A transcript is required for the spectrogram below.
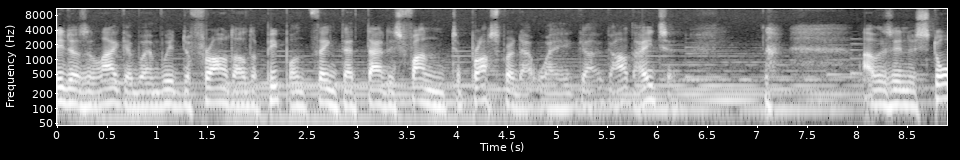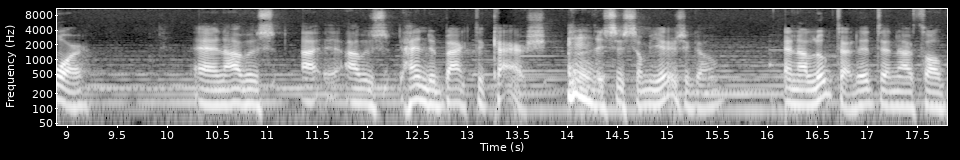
He doesn't like it when we defraud other people and think that that is fun to prosper that way. God, hates it. I was in a store and I was I, I was handed back the cash. this is some years ago. And I looked at it and I thought,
